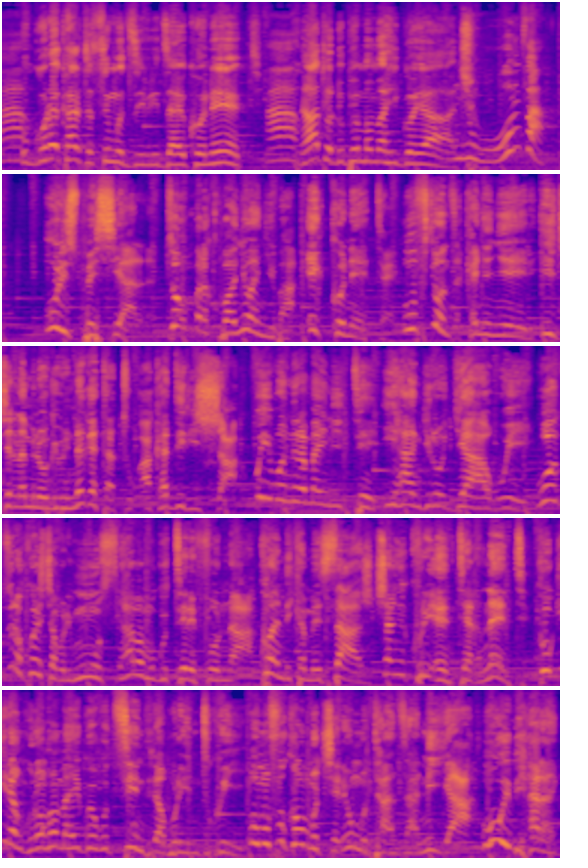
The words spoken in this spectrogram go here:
ah. ugure karite simu zibiri za ekoneti ah. natwe dupima amahigo yacu ntiwumva uri Special tombora ku banywanyi ba ekonete ufyonze akanyenyeri ijana na mirongo ibiri na gatatu akadirisha wibonera amayinite ihangiro ryawe woza urakoresha buri munsi haba mu gutelefona kwandika mesaje canke kuri internet kugira ngo uronke amahirwe yo gutsindira buri ndwi umufuko w'umuceri w'umutanzaniya uw'ibiharage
